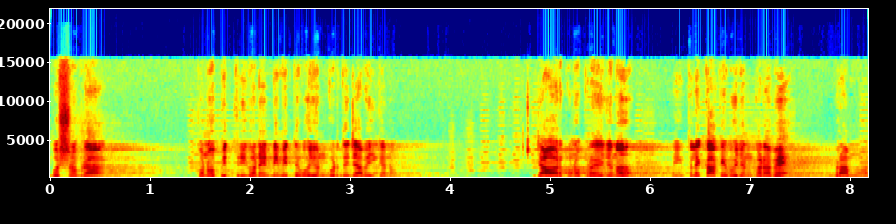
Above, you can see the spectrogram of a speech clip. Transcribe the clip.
বৈষ্ণবরা কোনো পিতৃগণের নিমিত্তে ভোজন করতে যাবেই কেন? যাওয়ার কোনো প্রয়োজনও নেই। তাহলে কাকে ভোজন করাবে? ব্রাহ্মণ।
